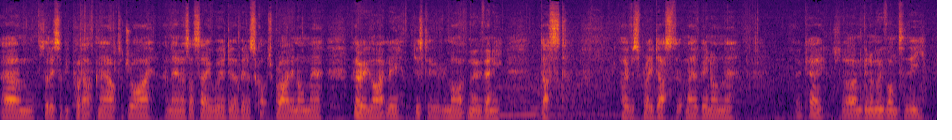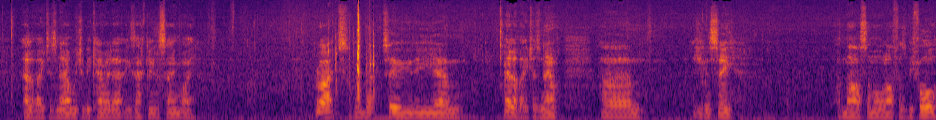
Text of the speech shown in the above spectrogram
Um, so this will be put up now to dry and then as I say we'll do a bit of Scotch-Briting on there very lightly just to remove any dust, overspray dust that may have been on there. Okay, so I'm going to move on to the elevators now which will be carried out exactly the same way. Right, we're back to the um, elevators now. Um, as you can see I've masked them all off as before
